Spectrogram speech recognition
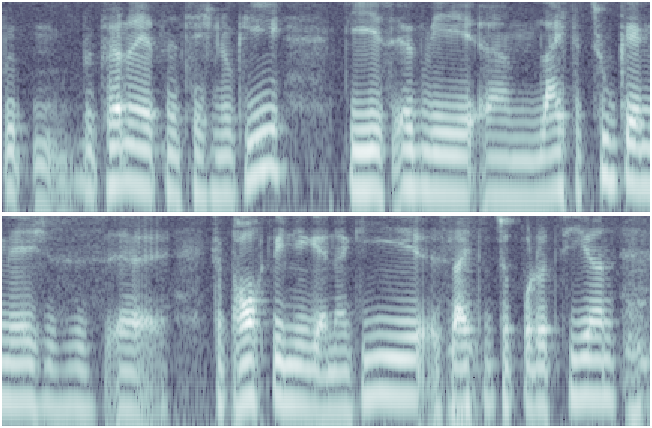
wir fördern jetzt eine Technologie, die ist irgendwie ähm, leichter zugänglich, es ist, äh, verbraucht weniger Energie, ist mhm. leichter zu produzieren, mhm.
